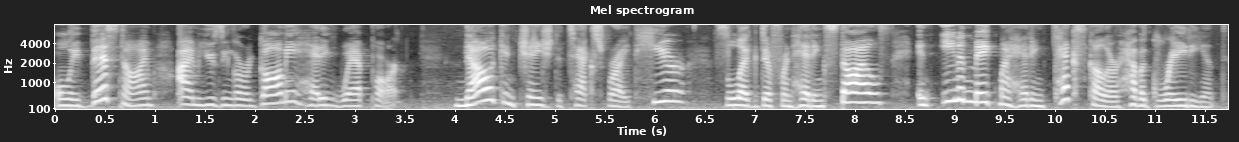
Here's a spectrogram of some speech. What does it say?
only this time I'm using origami heading web part. Now I can change the text right here, select different heading styles, and even make my heading text color have a gradient.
